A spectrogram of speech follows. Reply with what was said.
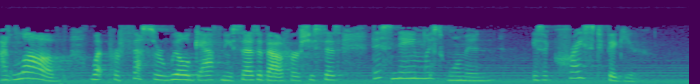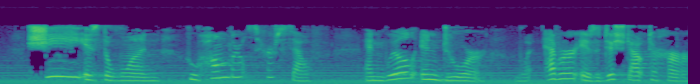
I love what Professor Wil Gafney says about her. She says, This nameless woman is a Christ figure. She is the one who humbles herself and will endure whatever is dished out to her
